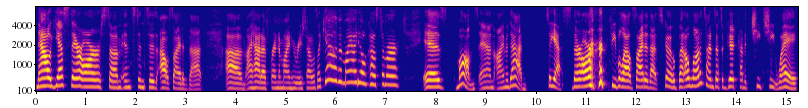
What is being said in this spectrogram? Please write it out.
Now, yes, there are some instances outside of that. Um, I had a friend of mine who reached out, was like, Yeah, but my ideal customer is moms, and I'm a dad. So, yes, there are people outside of that scope, but a lot of times that's a good kind of cheat sheet way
